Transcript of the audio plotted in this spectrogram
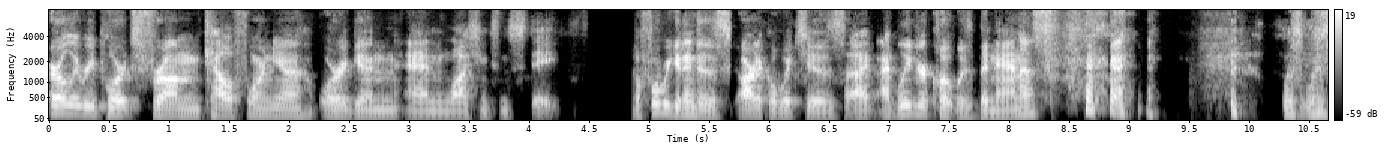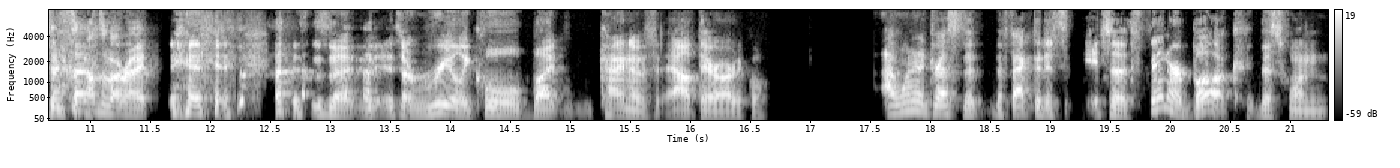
early reports from California, Oregon, and Washington State. Before we get into this article, which is, I, I believe your quote was bananas. was, was that sounds about right? this is a it's a really cool but kind of out there article. I want to address the, the fact that it's it's a thinner book, this one,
